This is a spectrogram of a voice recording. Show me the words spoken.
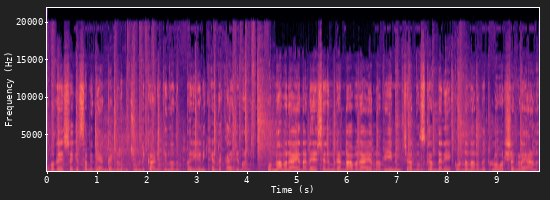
ഉപദേശക സമിതി അംഗങ്ങളും ചൂണ്ടിക്കാണിക്കുന്നതും പരിഗണിക്കേണ്ട കാര്യമാണ്. ഒന്നാമനായ നടേശനും രണ്ടാമനായ നവീനും ചേർന്ന് സ്കന്ദനെ കൊണ്ടു നടന്നിട്ടുള്ള വർഷങ്ങളെയാണ്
